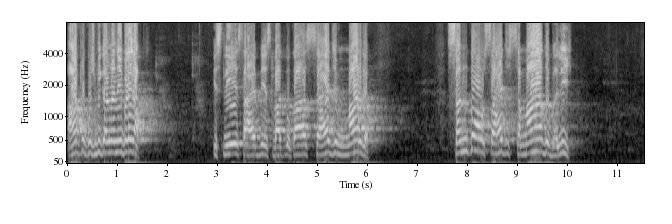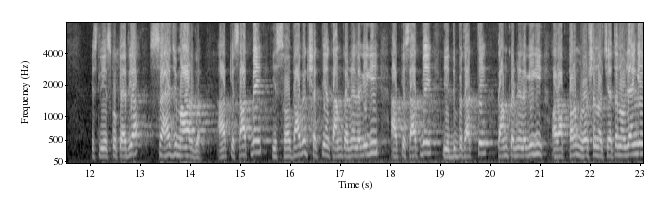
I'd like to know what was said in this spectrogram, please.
आपको कुछ भी करना नहीं पड़ेगा। इसलिए साहब ने इस बात को कहा, सहज मार्ग। संतों सहज समाध भली। इसलिए इसको कह दिया, सहज मार्ग। आपके साथ में ये स्वाभाविक शक्तियाँ काम करने लगेगी, आपके साथ में ये दिव्य ताकतें काम करने लगेगी और आप परम रोशन और चेतन हो जाएँगे।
